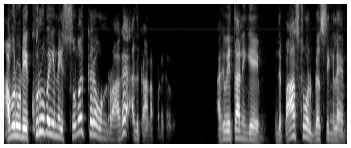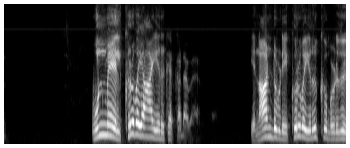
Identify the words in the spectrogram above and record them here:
அவருடைய குருவையினை சுமக்கிற ஒன்றாக அது காணப்படுகிறது. ஆகவே தான் இங்கே இந்த பாஸ்டோல் பிளஸ்ஸிங்ல உண்மையில் கிருபையாயிருக்க கடவர். என் ஆண்டுடைய குருவை இருக்கும் பொழுது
